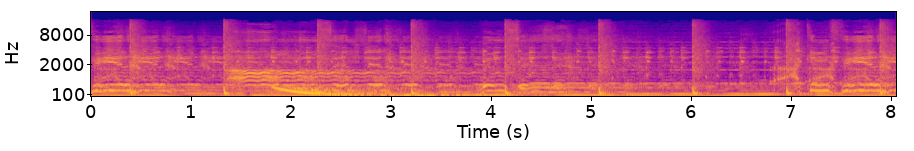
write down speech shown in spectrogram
Feel it. I'm losing it, losing it. I can feel it.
